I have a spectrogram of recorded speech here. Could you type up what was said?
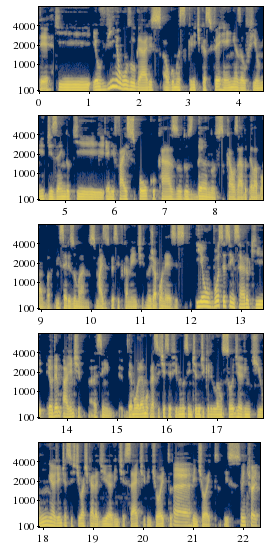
ter, que eu vi em alguns lugares algumas críticas ferrenhas ao filme, dizendo que ele faz pouco caso dos danos causados pela bomba em seres humanos, mais especificamente nos japoneses. E eu vou ser sincero que eu a gente, assim, demoramos pra assistir esse filme no sentido de que ele lançou dia 21 e a gente assistiu, acho que era dia 27, 28. É, 28, isso. 28.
